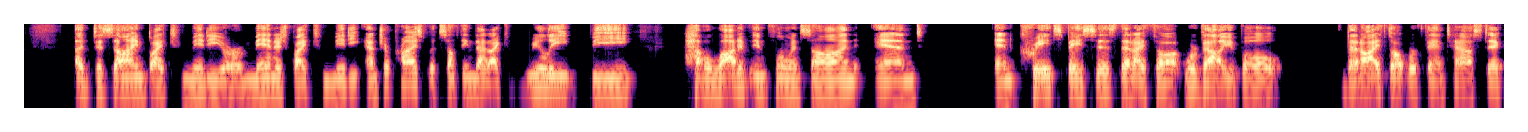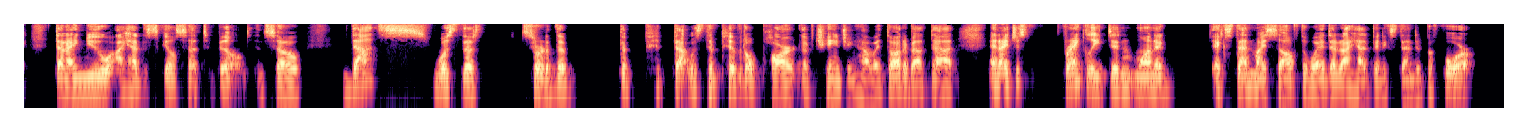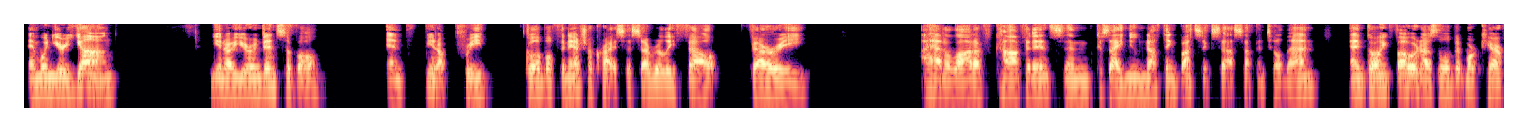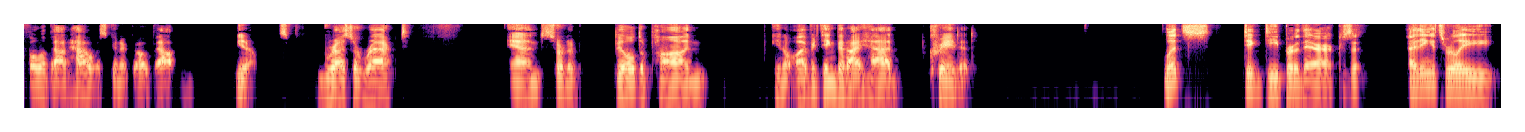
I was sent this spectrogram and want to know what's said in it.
a designed by committee or a managed by committee enterprise, but something that I could really be, have a lot of influence on and and create spaces that I thought were valuable, that I thought were fantastic, that I knew I had the skill set to build. And so that's was the sort of the the that was the pivotal part of changing how I thought about that. And I just frankly didn't want to extend myself the way that I had been extended before. And when you're young, you know, you're invincible. And, you know, pre global financial crisis, I really felt very I had a lot of confidence and because I knew nothing but success up until then. And going forward, I was a little bit more careful about how it was going to go about, you know, resurrect and sort of build upon, you know, everything that I had created. Let's dig deeper there because I think it's really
